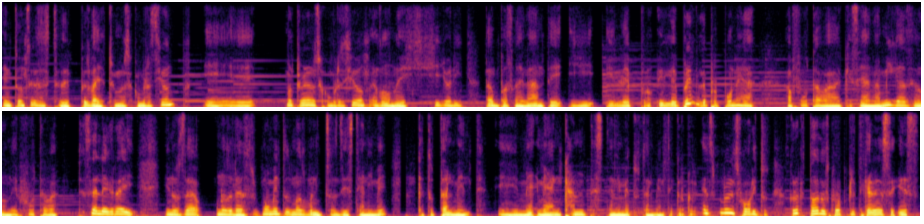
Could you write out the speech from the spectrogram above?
entonces, este, pues vaya, tuvimos esa conversación. Eh, bueno, tuvieron esa conversación en donde Hiyori da un paso adelante y, y, le, y le, propone a, a Futaba que sean amigas, en donde Futaba se alegra y, y nos da uno de los momentos más bonitos de este anime, que totalmente me, me, encanta este anime totalmente. Creo que es uno de mis favoritos. Creo que todos los que voy a platicar es,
